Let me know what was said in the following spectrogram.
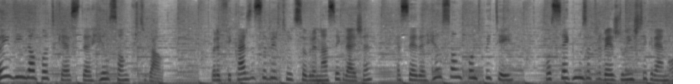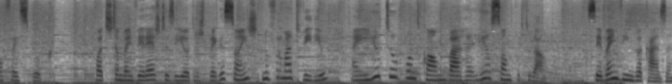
Bem-vindo ao podcast da Hillsong Portugal. Para ficares a saber tudo sobre a nossa igreja, acede a hillsong.pt ou segue-nos através do Instagram ou Facebook. Podes também ver estas e outras pregações no formato vídeo em youtube.com.br hillsongportugal. Seja bem-vindo a casa.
